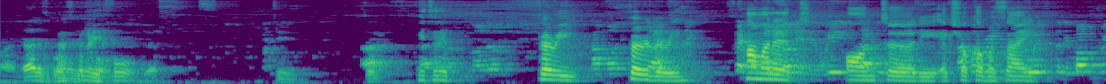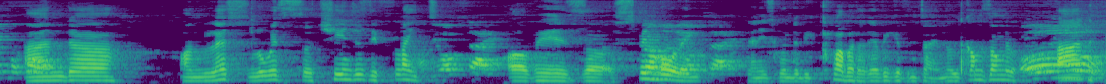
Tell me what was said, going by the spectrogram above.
And that is going That's to going be to be four. Yes. Okay. So hitting it very, very, very hammering it onto the extra cover side. to the boundary for ball. And uh, unless Lewis uh, changes the flight of his uh, spin bowling, then he's going to be clubbed at every given time. Now he comes down the and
